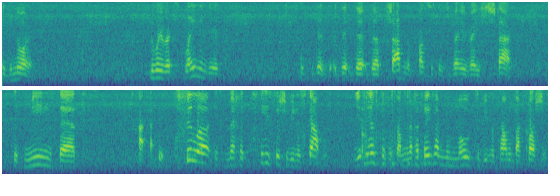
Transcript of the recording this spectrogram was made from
ignore it the way we're explaining it, the, the, the, the pshat in the pasuk is very, very stark. It means that uh, tefillah is mechatesa should be neskabel. You're asking for something. Mechatesa mode to be makabel bakoshes.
